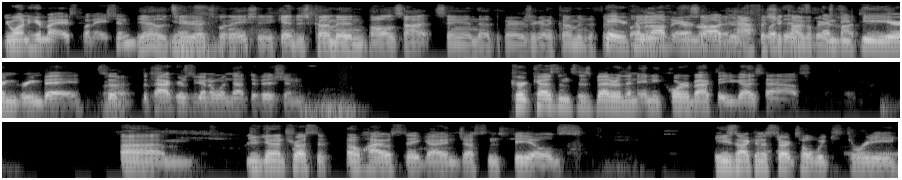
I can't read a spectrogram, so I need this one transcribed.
You want to hear my explanation? Yeah, let's hear your explanation. You can't just come in balls hot saying that the Bears are going to come into third Okay, you're place coming off Aaron just Rodgers half a Chicago Bears MVP podcast. year in Green Bay. So Alright. the Packers are going to win that division. Kirk Cousins is better than any quarterback that you guys have. Um, you're going to trust an Ohio State guy in Justin Fields. He's not going to start till week three.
